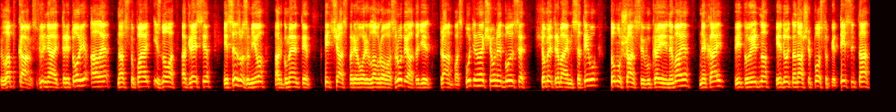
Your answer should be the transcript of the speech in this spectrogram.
в лапках, звільняють територію, але наступають і знову агресія. І це зрозуміло аргументи під час переговорів Лаврова з Рубіо, а тоді Трампа з Путіним, якщо вони відбудуться, що ми тримаємо ініціативу, тому шансів в Україні немає. Нехай відповідно йдуть на наші поступки. Тиснуть на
